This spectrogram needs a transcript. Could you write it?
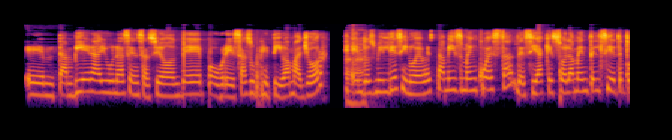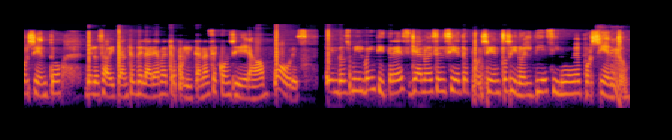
Em, también hay una sensación de pobreza subjetiva mayor. En 2019 esta misma encuesta decía que solamente el 7% de los habitantes del área metropolitana se consideraban pobres. En 2023 ya no es el 7%, sino el 19%. Hmm.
